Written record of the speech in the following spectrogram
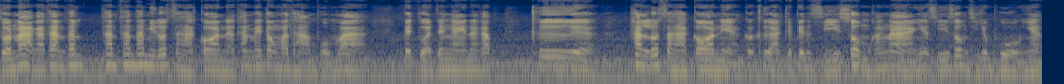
ส่วนมากอะท่านท่านท่านท่านท่านมีรถสหกรณ์เนี่ยท่านไม่ต้องมาถามผมว่าไปตรวจยังไงนะครับ คือ ท่านรถสหกรณ์เนี่ยก็คืออาจจะเป็นสีส้มข้างหน้าเงี้ยสีส้มสีชมพูเงี้ย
